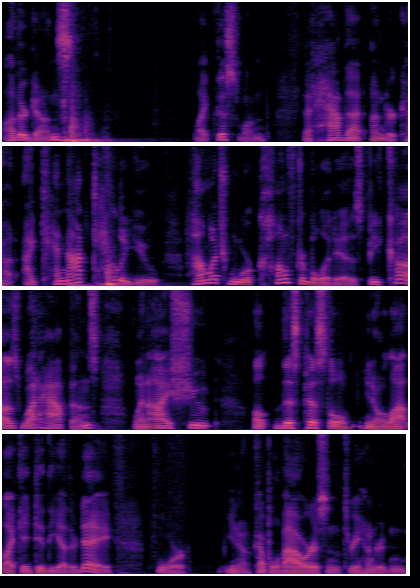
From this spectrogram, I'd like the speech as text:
other guns, like this one, that have that undercut. I cannot tell you how much more comfortable it is because what happens when I shoot a, this pistol, you know, a lot like I did the other day for, you know, a couple of hours and 300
